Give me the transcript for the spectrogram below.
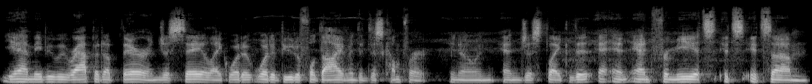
yeah, maybe we wrap it up there and just say like what a what a beautiful dive into discomfort, you know, and and just like the and and for me it's it's it's um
